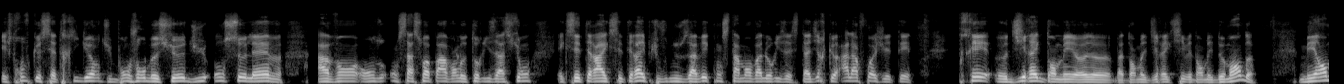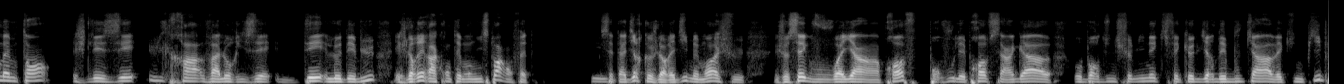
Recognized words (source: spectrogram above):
Et je trouve que cette rigueur du bonjour monsieur, du on se lève avant, on, ne s'assoit pas avant l'autorisation, etc., etc. Et puis vous nous avez constamment valorisé. C'est-à-dire qu'à la fois j'étais très euh, direct dans mes, euh, bah, dans mes directives et dans mes demandes, mais en même temps je les ai ultra valorisés dès le début et je leur ai raconté mon histoire en fait. Mm. C'est-à-dire que je leur ai dit, mais moi, je, je, sais que vous voyez un prof. Pour vous, les profs, c'est un gars euh, au bord d'une cheminée qui fait que lire des bouquins avec une pipe.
